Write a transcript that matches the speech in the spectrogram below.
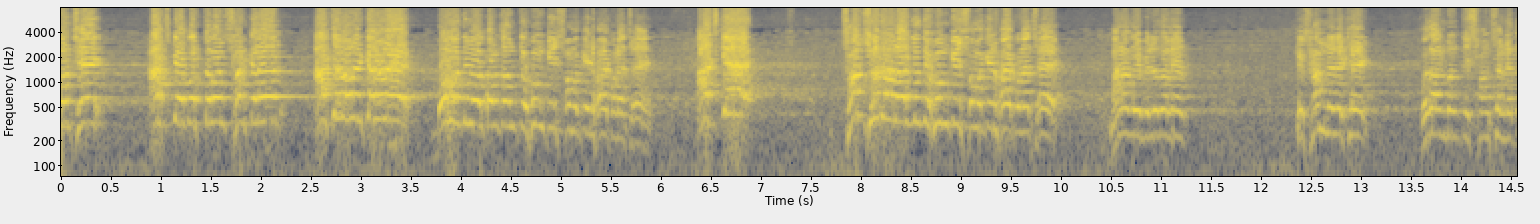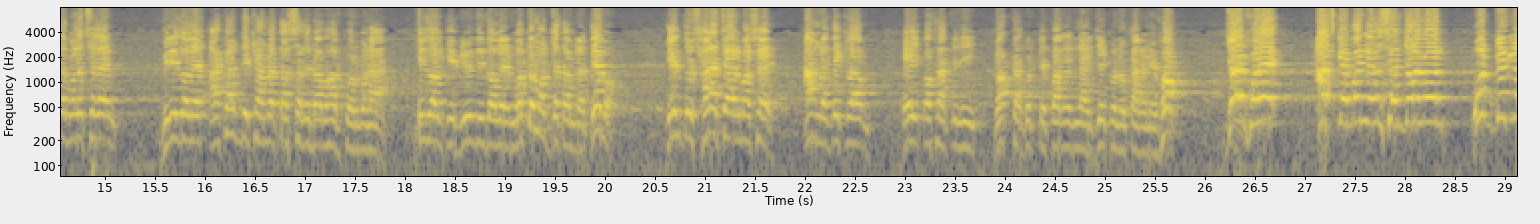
বলছি, আজকে বর্তমান সরকারের আচরণের কারণে বহুদিনের গণতন্ত্র হুমকির সম্মুখীন হয়ে পড়েছে। আজকে সংসদীয় রাজনীতি হুমকির সম্মুখীন হয়ে পড়েছে। মাননীয় বিরোধী দলের কে সামনে রেখে প্রধানমন্ত্রী সংসদ নেতা বলেছিলেন, বিরোধী দলের আকার দেখে আমরা তার সাথে ব্যবহার করব না। বিরোধী দলকে বিরোধী দলের মতমর্যাদা আমরা দেব। কিন্তু সাড়ে চার মাসে আমরা দেখলাম, এই কথা তিনি রক্ষা করতে পারেন না যে কোনো কারণে হোক। যার ফলে আজকে বাংলাদেশের জনগণ উদ্বিগ্ন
